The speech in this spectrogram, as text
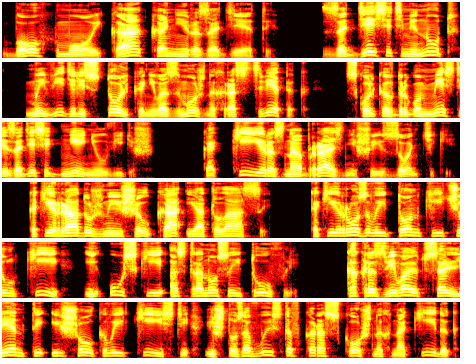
бог мой, как они разодеты! За десять минут мы видели столько невозможных расцветок, сколько в другом месте за десять дней не увидишь. Какие разнообразнейшие зонтики, какие радужные шелка и атласы, какие розовые тонкие чулки и узкие остроносые туфли, как развиваются ленты и шелковые кисти, и что за выставка роскошных накидок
